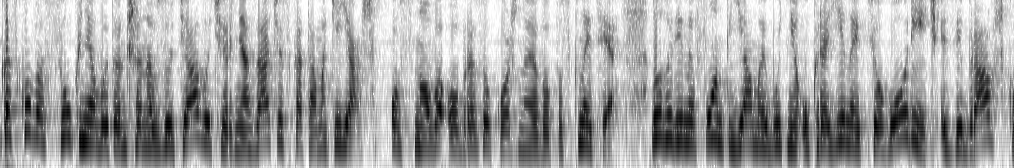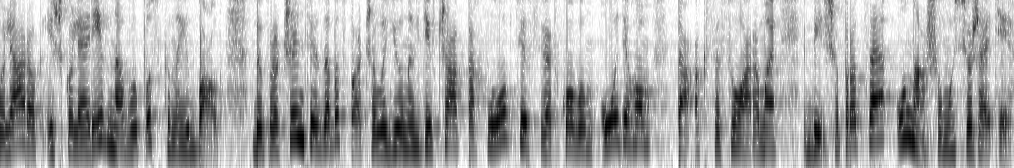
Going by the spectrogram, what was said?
Казкова сукня, витончене взуття, вечірня зачіска та макіяж основа образу кожної випускниці. Благодійний фонд Я майбутнє України цьогоріч зібрав школярок і школярів на випускний бал. Доброчинці забезпечили юних дівчат та хлопців святковим одягом та аксесуарами. Більше про це у нашому сюжеті.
